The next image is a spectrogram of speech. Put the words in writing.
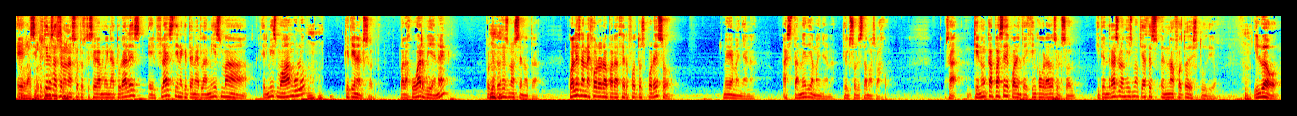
eh, si tú quieres hacer unas fotos que se vean muy naturales, el flash tiene que tener la misma, el mismo ángulo que tiene el sol. Para jugar bien, ¿eh? Porque entonces no se nota. ¿Cuál es la mejor hora para hacer fotos por eso? Media mañana. Hasta media mañana, que el sol está más bajo. O sea, que nunca pase de 45 grados el sol. Y tendrás lo mismo que haces en una foto de estudio. Y luego,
